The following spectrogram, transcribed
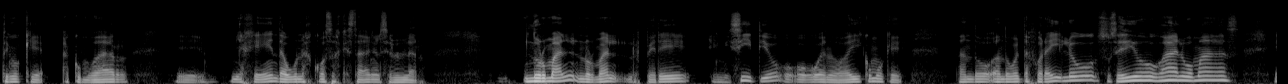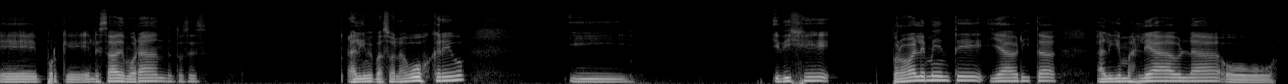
tengo que acomodar eh, mi agenda, algunas cosas que estaban en el celular. Normal, normal, lo esperé en mi sitio, o, bueno, ahí como que dando, dando vueltas por ahí. Luego sucedió algo más, eh, porque él estaba demorando, entonces alguien me pasó la voz, creo, y, y dije, probablemente ya ahorita alguien más le habla, o,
